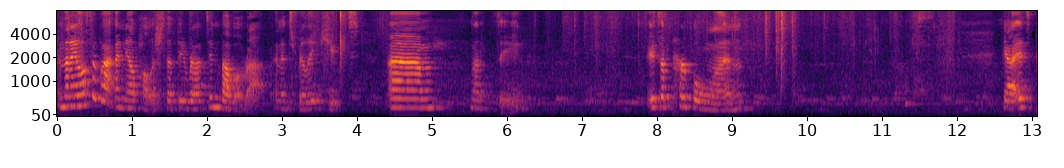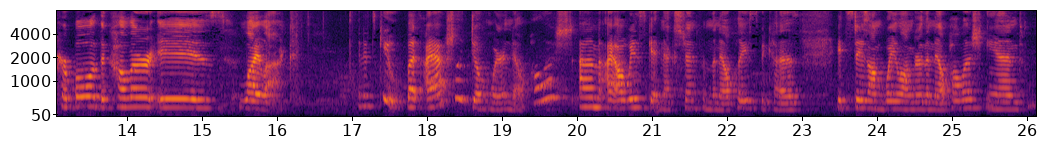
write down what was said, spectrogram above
And then I also got a nail polish that they wrapped in bubble wrap, and it's really cute. Um, let's see. It's a purple one. Oops. Yeah, it's purple. The color is lilac. And it's cute, but I actually don't wear nail polish. Um, I always get NexGen from the nail place because it stays on way longer than nail polish and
